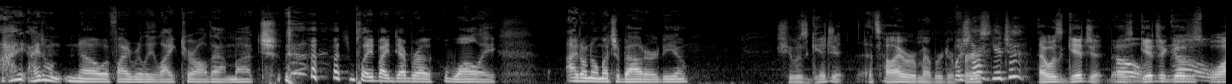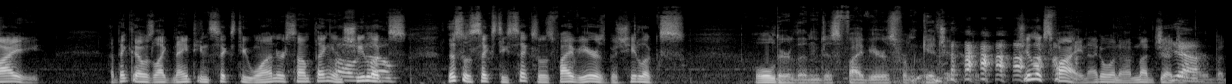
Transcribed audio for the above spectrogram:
I, I don't know if I really liked her all that much. Played by Deborah Walley. I don't know much about her. Do you? She was Gidget. That's how I remembered her Was first. that Gidget? That was Gidget. That Oh, was Gidget Goes no. Hawaii. I think that was like 1961 or something. And Oh, she no. looks. This was 66. It was five years, but she looks older than just five years from Gidget. But she looks fine. I don't want to. I'm not judging Yeah. her, but.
